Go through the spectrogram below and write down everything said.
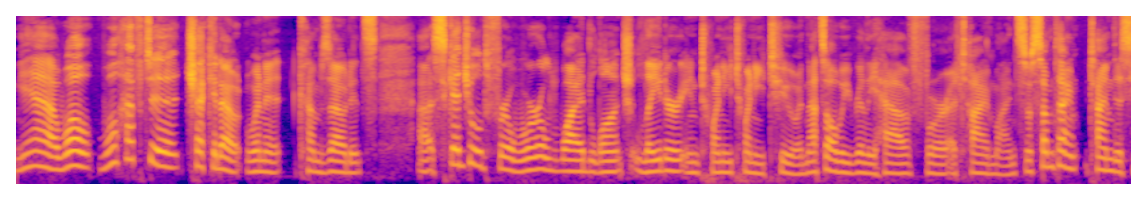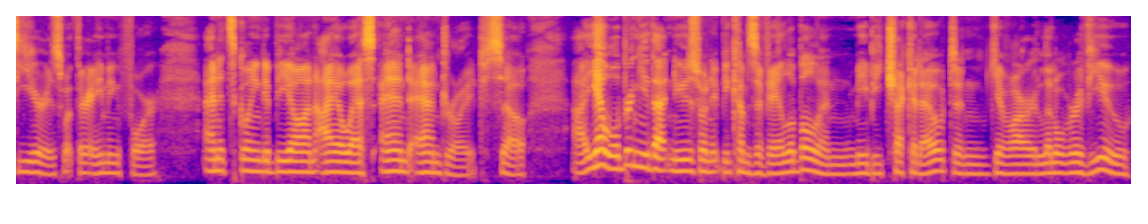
Yeah, well, we'll have to check it out when it comes out. It's uh, scheduled for a worldwide launch later in 2022, and that's all we really have for a timeline. So, sometime time this year is what they're aiming for, and it's going to be on iOS and Android. So, uh, yeah, we'll bring you that news when it becomes available, and maybe check it out and give our little review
